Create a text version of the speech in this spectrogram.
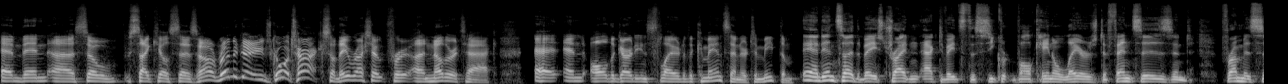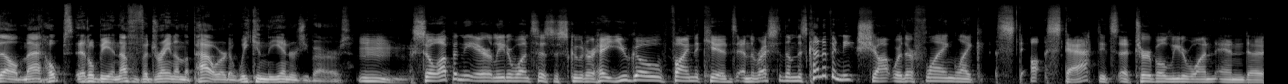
and then uh, so Cykill says, oh, "Renegades, go attack!" So they rush out for another attack, and, and all the Guardians fly to the command center to meet them. And inside the base, Trident activates the secret volcano layer's defenses. And from his cell, Matt hopes it'll be enough of a drain on the power to weaken the energy bars. So up in the air, Leader One says to Scooter, "Hey, you go find the kids and the rest of them." There's kind of a neat shot where they're flying like st- uh, stacked. It's a Turbo Leader One and uh,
